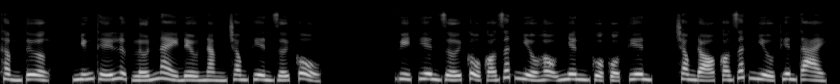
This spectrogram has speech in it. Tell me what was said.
Thẩm tượng, những thế lực lớn này đều nằm trong tiên giới cổ. Vì tiên giới cổ có rất nhiều hậu nhân của cổ tiên, trong đó có rất nhiều thiên tài.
